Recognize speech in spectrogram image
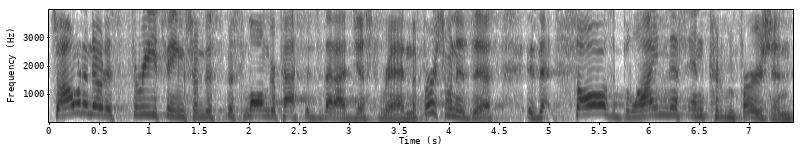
So I want to notice three things from this, this longer passage that I just read. And the first one is this is that Saul's blindness and conversion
